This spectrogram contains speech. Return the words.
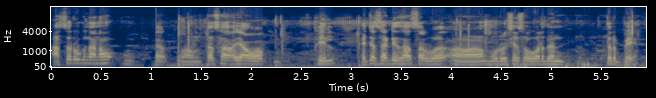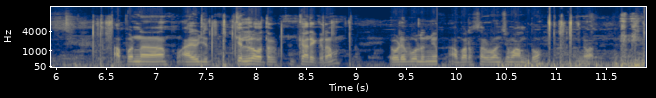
असं रुग्णांना तसा यावा फील ह्याच्यासाठीच हा सर्व वृक्ष संवर्धनतर्फे आपण आयोजित केलेला होता कार्यक्रम. एवढे बोलून मी आभार सर्वांचे मानतो. धन्यवाद.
